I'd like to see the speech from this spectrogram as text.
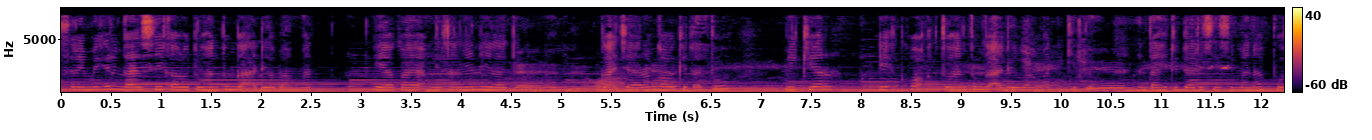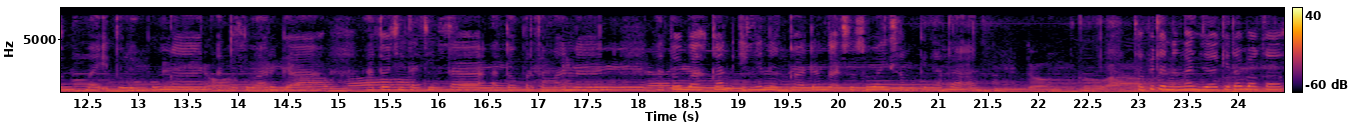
sering mikir nggak sih kalau Tuhan tuh nggak adil banget? Ya kayak misalnya nih lagi menung nggak jarang kalau kita tuh mikir eh kok Tuhan tuh nggak adil banget? gitu. Entah itu dari sisi mana pun baik itu lingkungan atau keluarga atau cita-cita atau pertemanan atau bahkan ingin yang kadang nggak sesuai sama kenyataan tapi tenang aja kita bakal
